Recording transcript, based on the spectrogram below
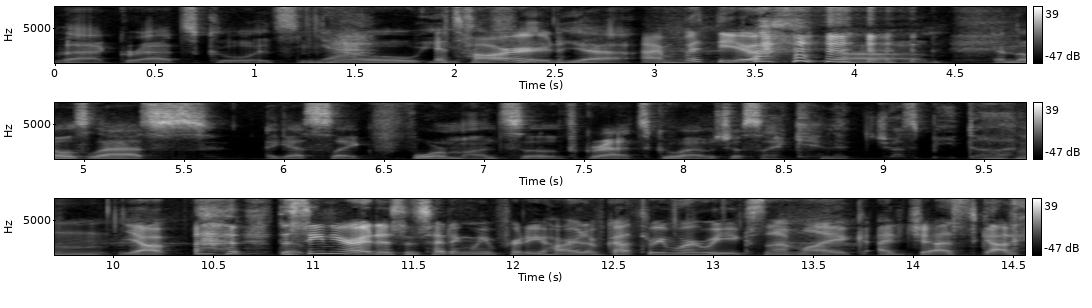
that grad school, it's yeah, no. it's hard. Feat. Yeah, I'm with you. um, and those last I guess like four months of grad school, I was just like, can it just be done? Mm-hmm. Yep. the senioritis is hitting me pretty hard. I've got three more weeks, and I'm like, I just got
